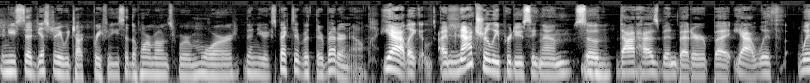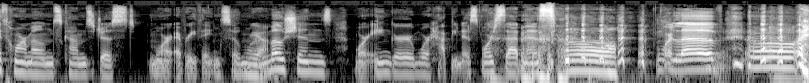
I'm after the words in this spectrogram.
And you said yesterday we talked briefly. You said the hormones were more than you expected, but they're better now. Yeah, like I'm naturally producing them, so Mhm. that has been better. But yeah, with with hormones comes just more everything. So more Yeah. emotions, more anger, more happiness, more sadness, Oh, more love. oh.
